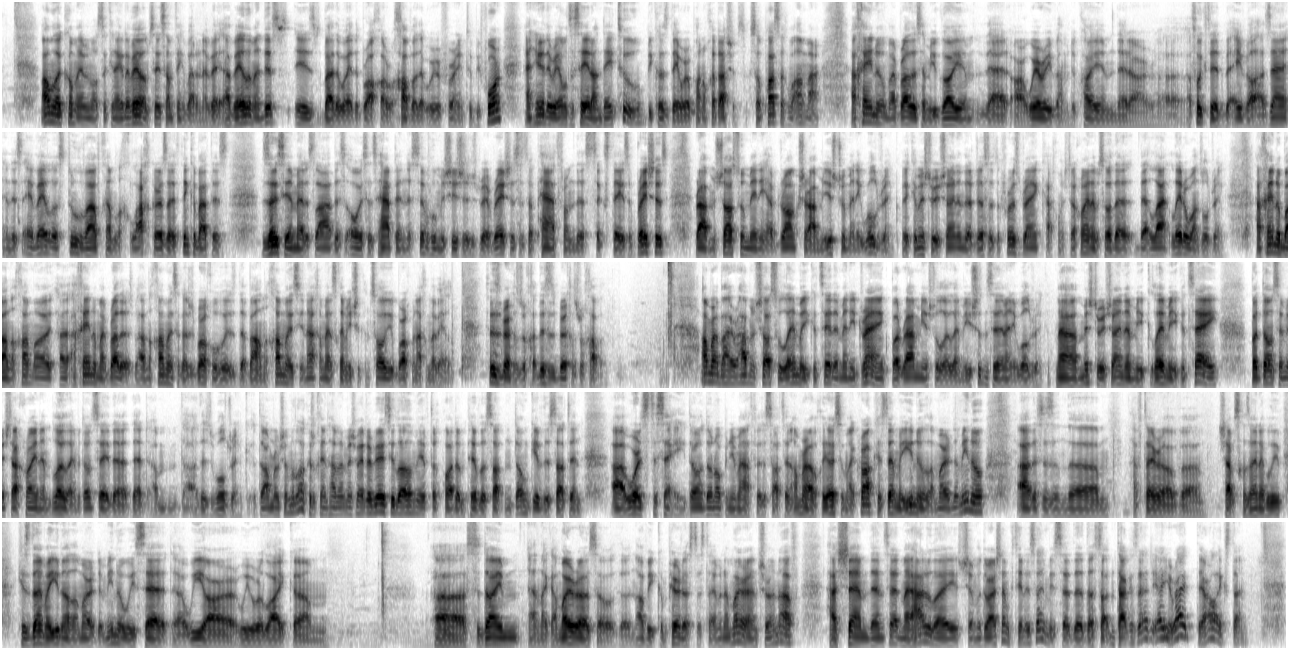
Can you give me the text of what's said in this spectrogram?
Amalekum Emim also connect Avelim. Say something about an Avelim, and this is, by the way, the bracha Rechava that we're referring to before. And here they were able to say it on day two because they were upon Chadashis. So Pasach v'Amar, Achenu, my brothers, Ham Yugoyim that are weary, V'Hamdukayim that are uh, afflicted, Be'evel Hazeh, and this Evelus Tul Vavchem Lachker. As I think about this, Zosia Medislad, this always has happened. The Sivhu Mishishish Brachis is a path from the six days of Brachis. Rab Shasu, many have drunk, Sharab Yishtu, many will drink. Be'Kemishter Yishanim, that just as the first drank, so that that later ones will drink. Achenu Baal Nechama, uh, Achenu, my brothers, Baal Nechama is Hakadosh Baruch Hu, who is the Baal Nechama, Yinachem Eschem, he should console you, Baruch Menachem Avel. So this is Berachas This is Berachas Ruchava. Amar by Rabban Shasu you could say that many drank, but Rabban Yeshul you shouldn't say that many will drink. Uh, Mr. Rishainim Lema, you could say, but don't say Mishta Achrayim Lema, don't say that that um, the others will drink. Don't give the Satan uh, words to say. Don't don't open your mouth for the Satan. Amar my krok, Yinu, Lamar Daminu. Uh, this is in the. Um, Haftarah of uh, Shabbos Chazan, I believe. Because we said uh, we are we were like um, uh, and like Amira. So the Navi compared us to Sedaim and Amira, and sure enough, Hashem then said, "My Hadulay Shemudur Hashem same." He said the the Satan Taka said, "Yeah, you're right. They are like Sedaim."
